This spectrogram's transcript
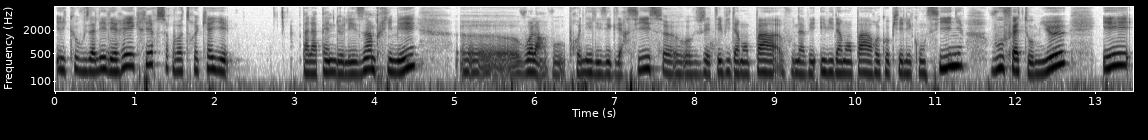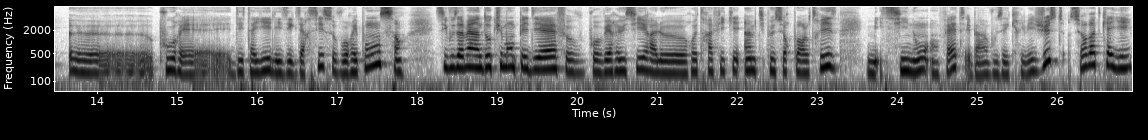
et que vous allez les réécrire sur votre cahier. Pas la peine de les imprimer. Euh, voilà, vous prenez les exercices, euh, vous évidemment pas, vous n'avez évidemment pas à recopier les consignes, vous faites au mieux et euh, pour détailler les exercices, vos réponses. Si vous avez un document PDF, vous pouvez réussir à le retrafiquer un petit peu sur Portrees, mais sinon, en fait, eh ben, vous écrivez juste sur votre cahier.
